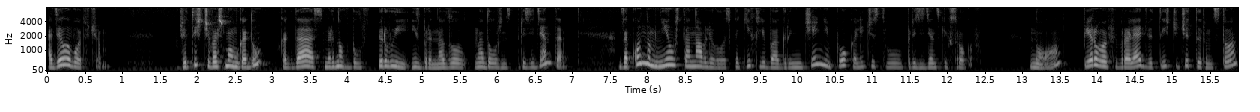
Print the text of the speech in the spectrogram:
А дело вот в чем. В 2008 году, когда Смирнов был впервые избран на, дол- на должность президента, законом не устанавливалось каких-либо ограничений по количеству президентских сроков. Но 1 февраля 2014, то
